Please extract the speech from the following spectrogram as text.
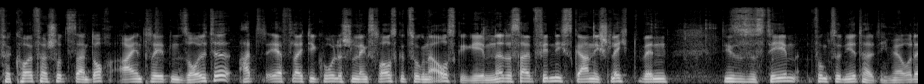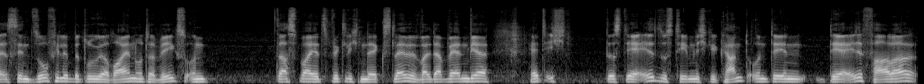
Verkäuferschutz dann doch eintreten sollte, hat er vielleicht die Kohle schon längst rausgezogen und ausgegeben. Ne? Deshalb finde ich es gar nicht schlecht, wenn dieses System funktioniert halt nicht mehr. Oder es sind so viele Betrügereien unterwegs und das war jetzt wirklich Next Level, weil da wären wir, hätte ich das DRL-System nicht gekannt und den DRL-Fahrer,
